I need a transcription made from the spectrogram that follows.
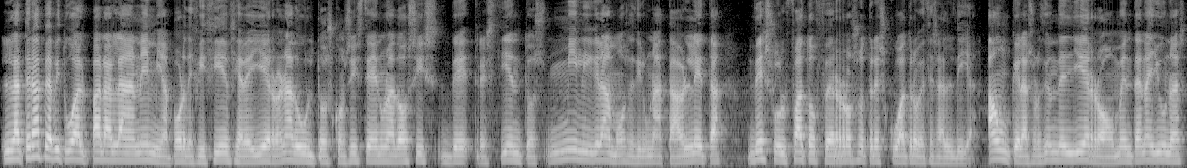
La terapia habitual para la anemia por deficiencia de hierro en adultos consiste en una dosis de 300 miligramos, es decir, una tableta de sulfato ferroso 3-4 veces al día. Aunque la absorción del hierro aumenta en ayunas,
